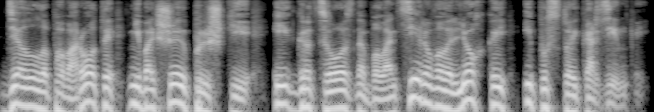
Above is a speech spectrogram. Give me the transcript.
делала повороты, небольшие прыжки и грациозно балансировала легкой и пустой корзинкой.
